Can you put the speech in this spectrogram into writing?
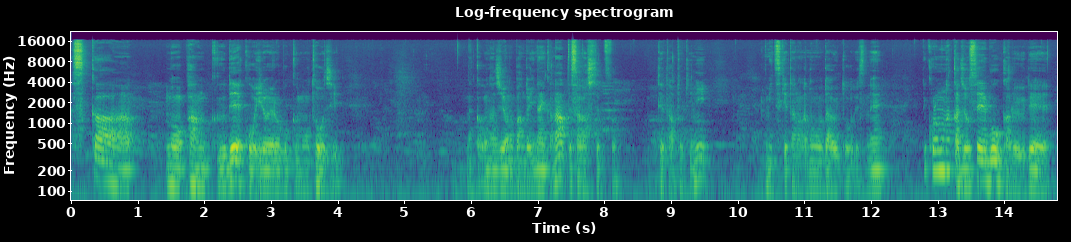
スカのパンクでこういろいろ僕も当時なんか同じようなバンドいないかなって探してた時に見つけたのがノーダウトですね。でこれもなんか女性ボーカルで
